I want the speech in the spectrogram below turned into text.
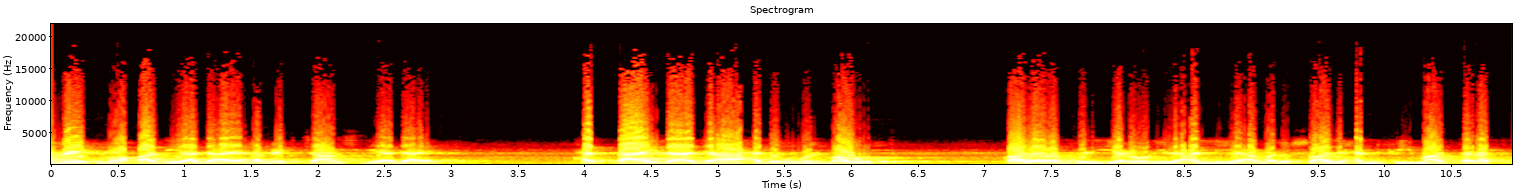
ہمیں ایک موقع دیا جائے، ہمیں ایک چانس دیا جائے۔ اذا احدهم الموت۔ قال رب ارجعوني لعلي اعمل صالحا فيما تركت.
